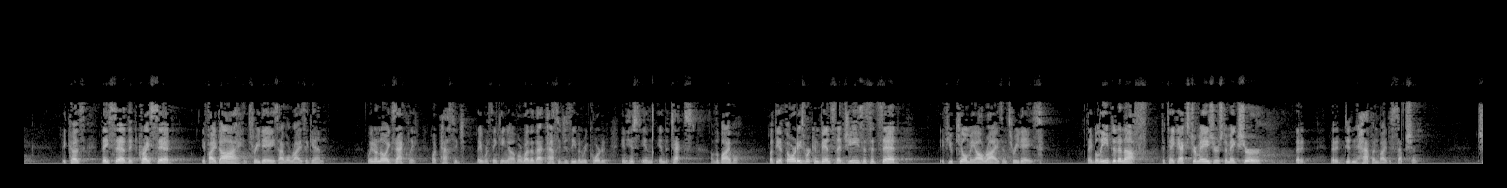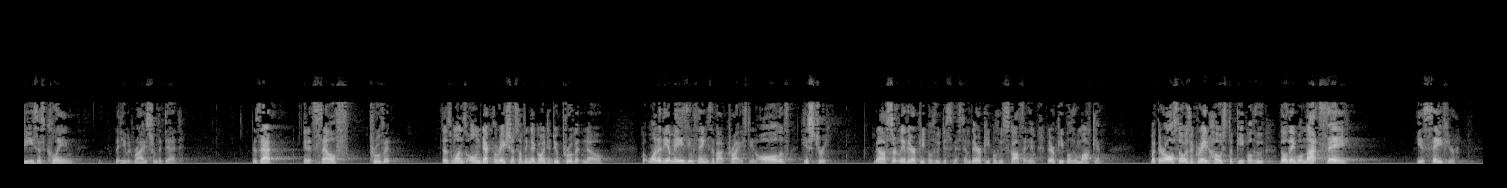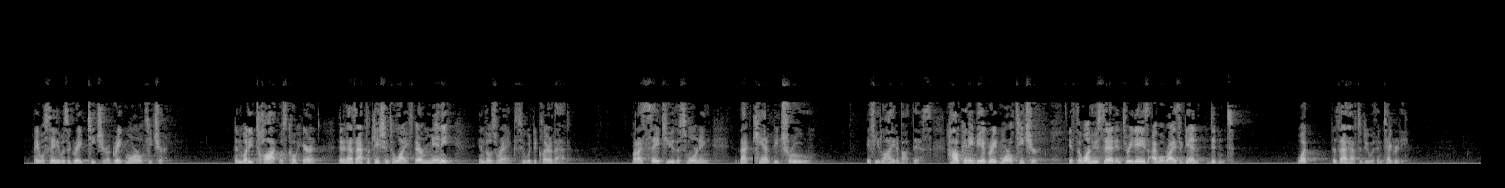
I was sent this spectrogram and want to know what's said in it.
because they said that Christ said, if I die in three days, I will rise again. We don't know exactly what passage they were thinking of or whether that passage is even recorded in, his, in, in the text of the Bible. But the authorities were convinced that Jesus had said, if you kill me, I'll rise in three days. They believed it enough to take extra measures to make sure that it, that it didn't happen by deception. Jesus claimed that he would rise from the dead. Does that in itself prove it? Does one's own declaration of something they're going to do prove it? No. But one of the amazing things about Christ in all of history now, certainly there are people who dismiss him. There are people who scoff at him. There are people who mock him. But there also is a great host of people who, though they will not say he is Savior, they will say he was a great teacher, a great moral teacher. And what he taught was coherent and it has application to life. There are many in those ranks who would declare that. But I say to you this morning, that can't be true if he lied about this? How can he be a great moral teacher if the one who said, in three days I will rise again, didn't? What does that have to do with integrity?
